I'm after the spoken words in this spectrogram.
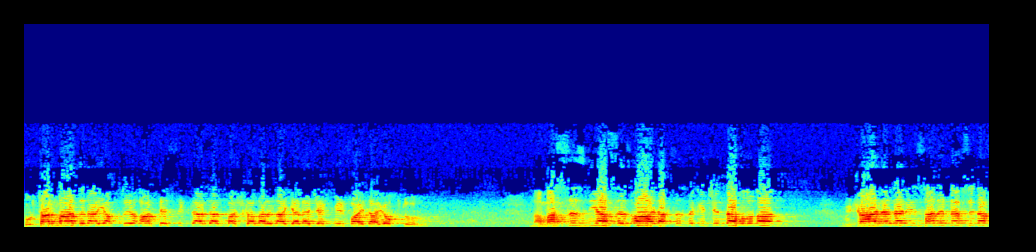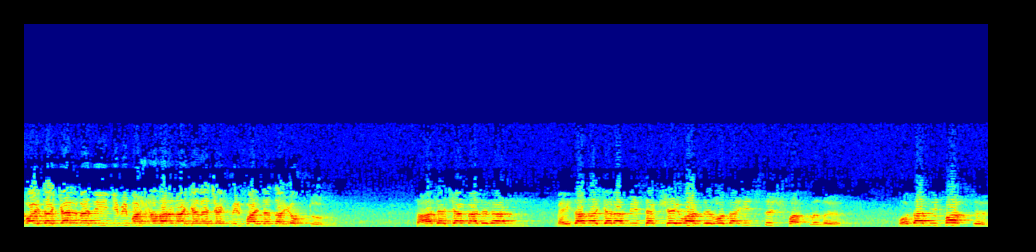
kurtarma adına yaptığı artistliklerden başkalarına gelecek bir fayda yoktur. Namazsız, niyazsız ve ahlaksızlık içinde bulunan, mücadele eden insanın nefsine fayda gelmediği gibi başkalarına gelecek bir fayda da yoktur. Sadece beliren, meydana gelen bir tek şey vardır, o da iç dış farklılığı. O da nifaktır.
